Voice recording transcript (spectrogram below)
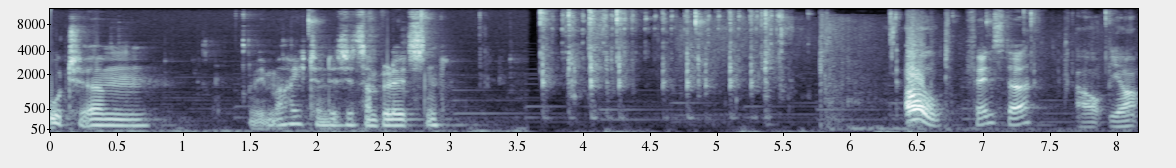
Gut, ähm. Wie mache ich denn das jetzt am blödsten? Oh! Fenster? Au, ja.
